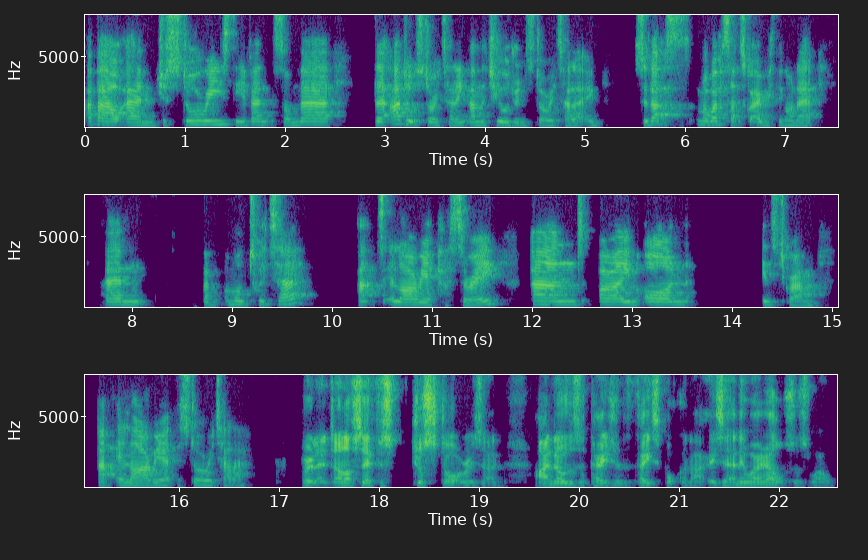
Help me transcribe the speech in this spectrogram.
about um, just stories, the events on there, the adult storytelling and the children's storytelling. So that's my website's got everything on it. Um, I'm, on Twitter at Ilaria Passeri, and I'm on Instagram at Ilaria the Storyteller. Brilliant. And obviously, if it's just stories, then I know there's a page on Facebook and that. Is it anywhere else as well?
